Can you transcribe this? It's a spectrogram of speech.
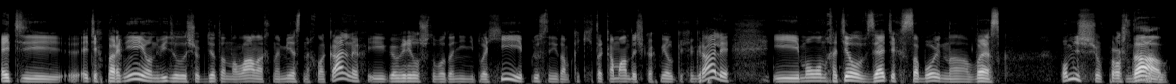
эти, этих парней он видел еще где-то на ланах, на местных, локальных, и говорил, что вот они неплохие, плюс они там в каких-то командочках мелких играли, и, мол, он хотел взять их с собой на Веск. Помнишь еще в прошлом Да, году?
